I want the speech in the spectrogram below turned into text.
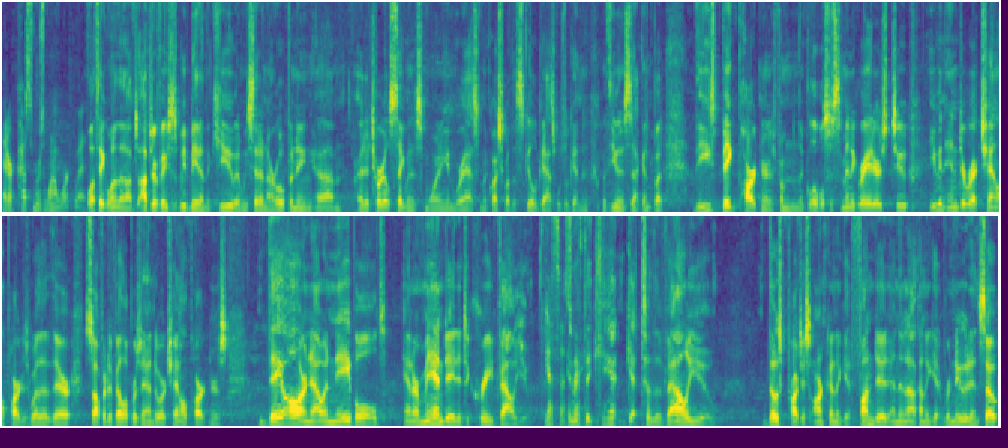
that our customers want to work with. Well, I think one of the observations we've made on the cube, and we said in our opening um, editorial segment this morning, and we're asking the question about the skill gaps, which we'll get in with you in a second, but these big partners, from the global system integrators to even indirect channel partners, whether they're software developers and or channel partners, they all are now enabled and are mandated to create value. Yes, that's and right. if they can't get to the value, those projects aren't going to get funded and they're not going to get renewed. And so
